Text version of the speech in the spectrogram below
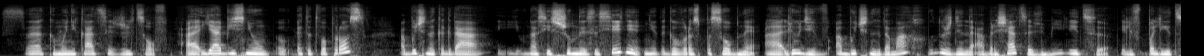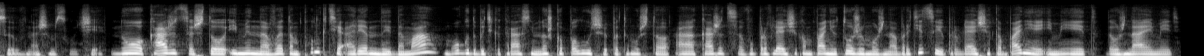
с коммуникацией жильцов? А я объясню этот вопрос. Обычно, когда у нас есть шумные соседи, недоговороспособные, а люди в обычных домах вынуждены обращаться в милицию или в полицию в нашем случае. Но кажется, что именно в этом пункте арендные дома могут быть как раз немножко получше, потому что, а, кажется, в управляющую компанию тоже можно обратиться, и управляющая компания имеет, должна иметь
